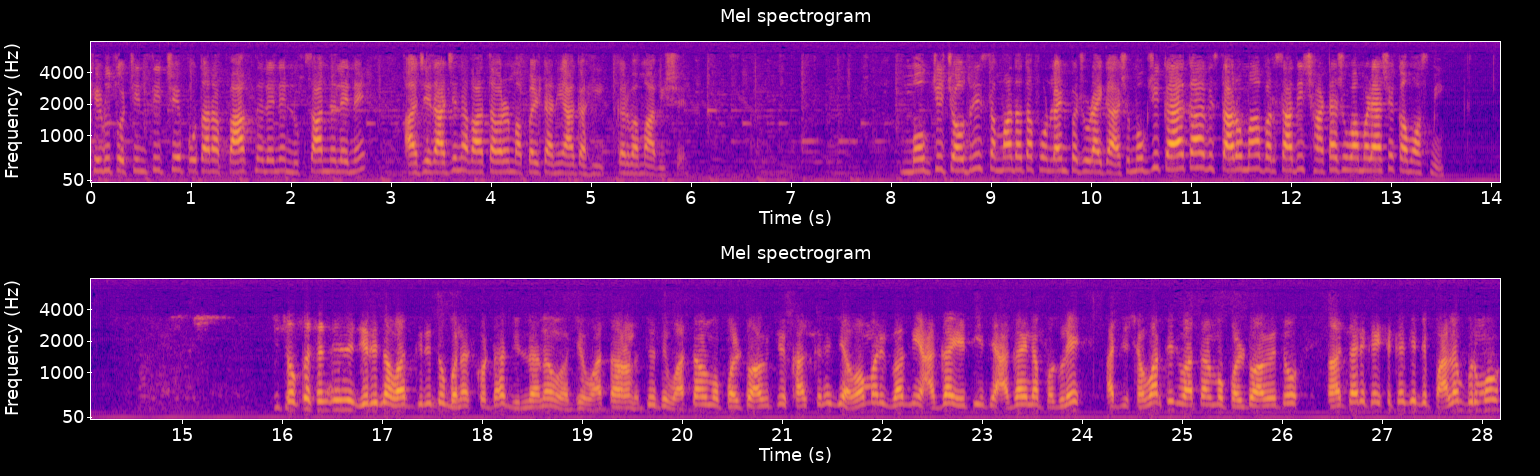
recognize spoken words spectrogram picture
ખેડૂતો ચિંતિત છે. પોતાના પાકને લઈને, નુકસાનને લઈને આજે રાજ્યના વાતાવરણમાં પલટાની આગાહી કરવામાં આવી છે. મોગજી ચૌધરી સંવાદદાતા ફોનલાઈન પર જોડાઈ ગયા છે. મોગજી, કયા કયા વિસ્તારોમાં વરસાદી છાંટા જોવા મળ્યા છે કમોસમી? ચોક્કસ સંજયને જે રીતના વાત કરીએ તો બનાસકાંઠા જિલ્લાના જે વાતાવરણ હતું તે વાતાવરણમાં પલટો આવ્યો છે. ખાસ કરીને જે હવામાન વિભાગની આગાહી હતી તે આગાહીના પગલે આજે સવારથી જ વાતાવરણમાં પલટો આવ્યો હતો. અત્યારે કહી શકાય કે જે પાલનપુરમાં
